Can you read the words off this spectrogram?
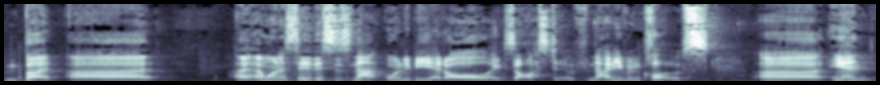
But uh, I, I want to say this is not going to be at all exhaustive, not even close. Uh, and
